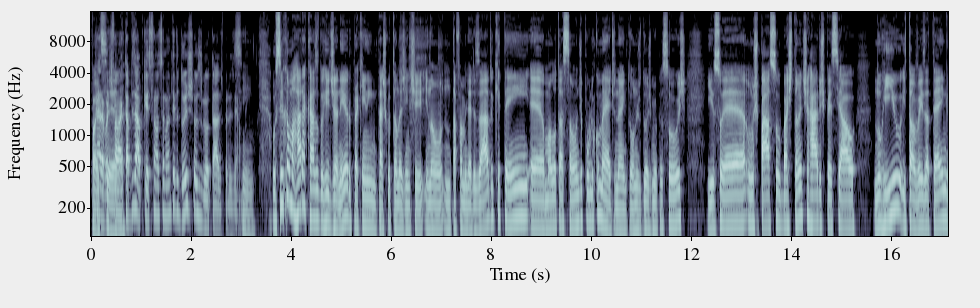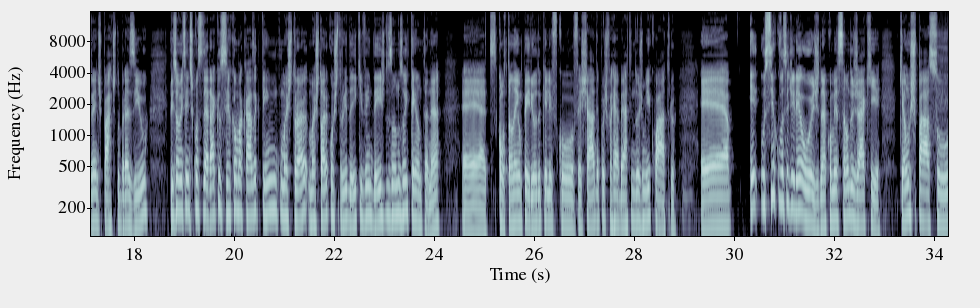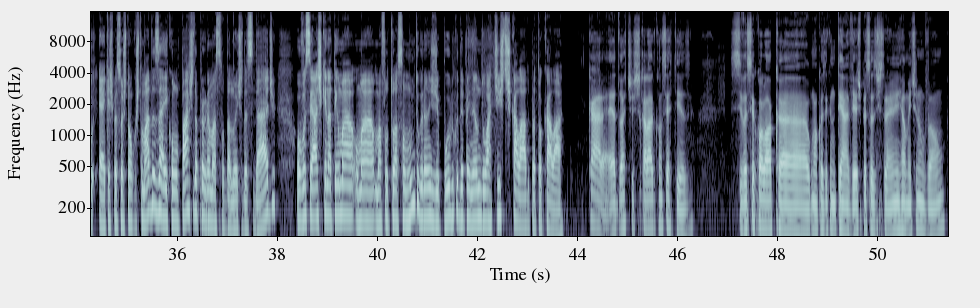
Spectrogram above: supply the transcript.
Pode Cara, ser. vou te falar né? que tá bizarro, porque esse final de semana teve dois shows esgotados, por exemplo. Sim. O circo é uma rara casa do Rio de Janeiro, para quem está escutando a gente e não, não tá familiarizado, que tem é, uma lotação de público médio, né? Em torno de 2 mil pessoas. E isso é um espaço bastante raro e especial no Rio e talvez até em grande parte do Brasil. Principalmente se a gente considerar que o circo é uma casa que tem uma história, uma história construída aí que vem desde os anos 80, né? É, contando aí um período que ele ficou fechado, depois foi reaberto em 2004. É, o circo, você diria hoje, né? Começando já que, que é um espaço é, que as pessoas estão acostumadas a ir como parte da programação da noite da cidade? Ou você acha que ainda tem uma, uma, uma flutuação muito grande de público dependendo do artista escalado para tocar lá? Cara, é do artista escalado com certeza. Se você coloca alguma coisa que não tem a ver, as pessoas estranham e realmente não vão.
